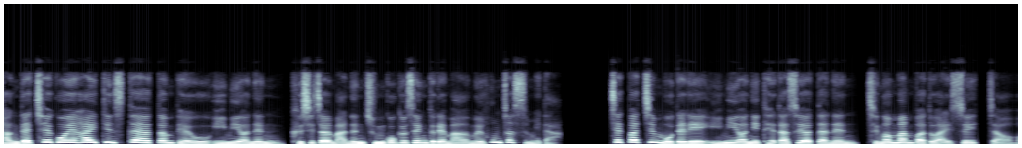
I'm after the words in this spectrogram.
당대 최고의 하이틴 스타였던 배우 이미연은 그 시절 많은 중고교생들의 마음을 훔쳤습니다. 책받침 모델이 이미연이 대다수였다는 증언만 봐도 알 수 있죠.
